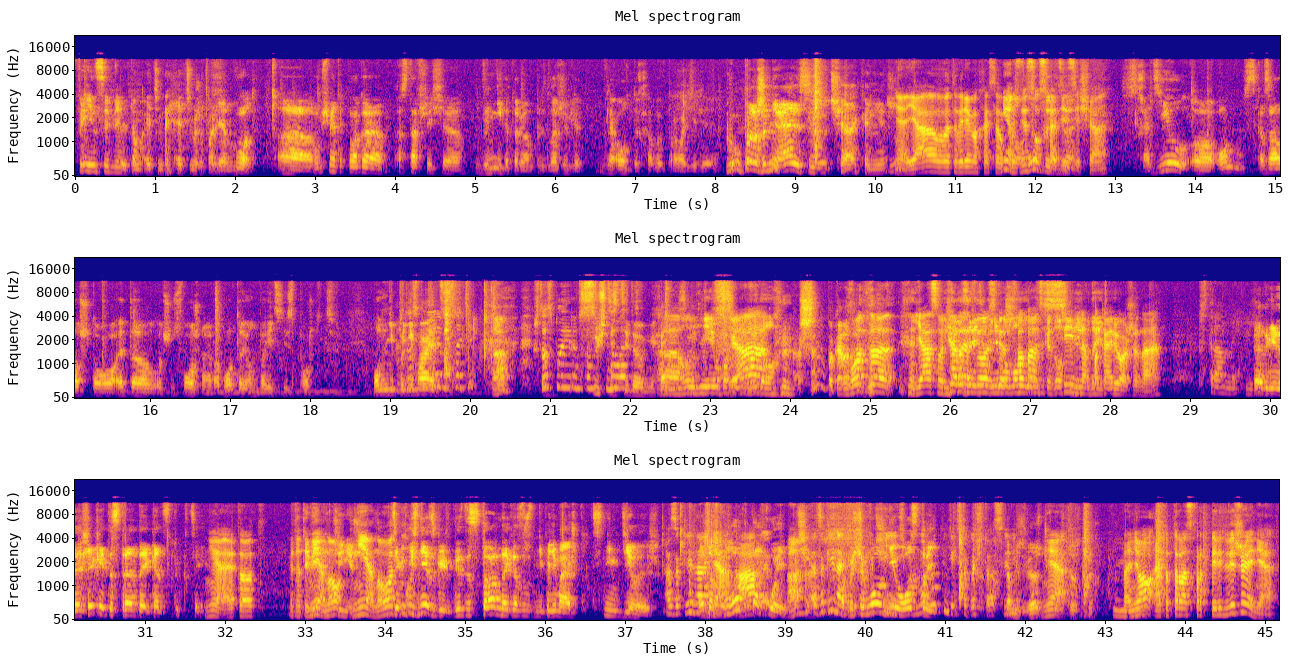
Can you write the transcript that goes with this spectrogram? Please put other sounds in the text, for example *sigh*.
В принципе. Притом этим, этим же поленом. Вот. А, В общем, я так полагаю, оставшиеся дни, которые вам предложили для отдыха, вы проводили. Упражняюсь, изучаю, конечно. Не, я в это время хотел Не, к ну, кузнецу отдых, сходить да. еще. а. Сходил, э, он сказал, что это очень сложная работа, и он боится испортить. Он не Что с понимает плеером, кстати? А? Что с плеером там сущности было? этого А, механизма. он мне его пока Я- не выдал. Пока Вот э, я смотрел что там сильно подойдет. покорежено. Странный. Это говорит, вообще какая-то странная конструкция. Не, это вот... Это ты Не, ну, чинишь? не, ну вот... Тебе кузнец говорит, это странная конструкция, не понимаешь, что ты с ним делаешь. А Это заклинание? Не, блок а- такой. А? А заклинание? А почему он не острый? быть в такой ситуации? Там звездочки. Не. На нем это транспорт передвижения.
